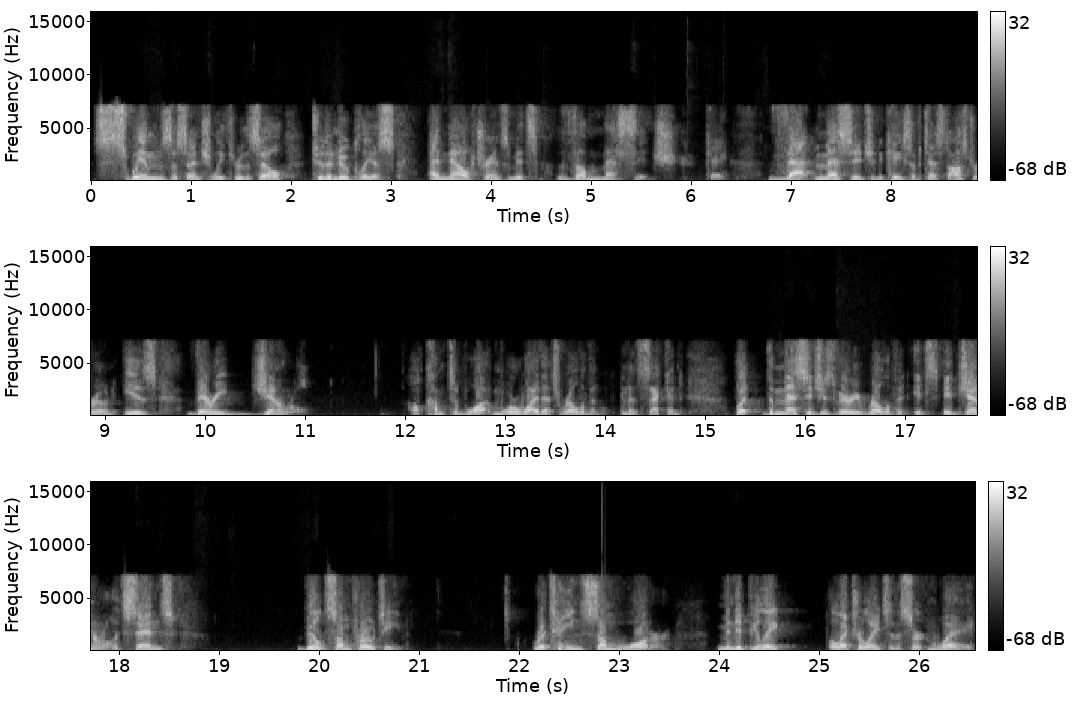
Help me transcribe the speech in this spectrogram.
swims essentially through the cell to the nucleus, and now transmits the message. Okay. That message in the case of testosterone is very general. I'll come to more why that's relevant in a second. But the message is very relevant. It's in general. It sends build some protein, retain some water, manipulate electrolytes in a certain way,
